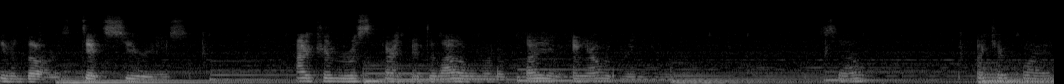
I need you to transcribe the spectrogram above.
Even though I was dead serious. I couldn't risk the fact that Delilah would want to play and hang out with me anymore. So, I kept quiet.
